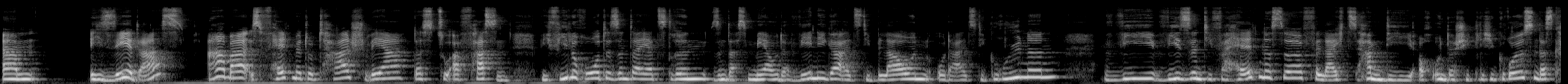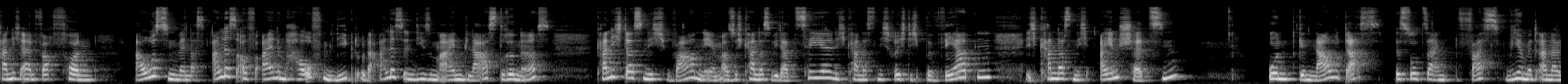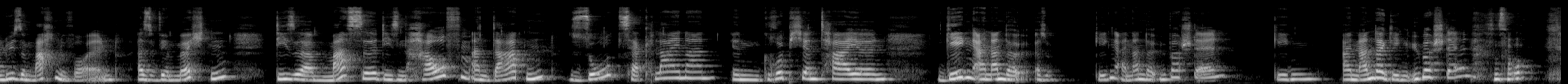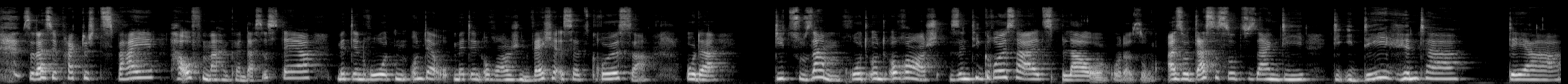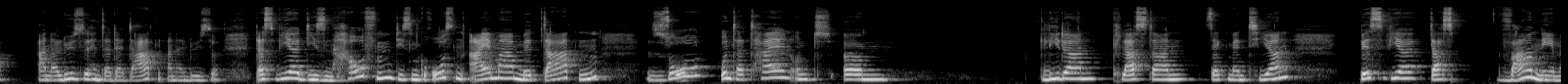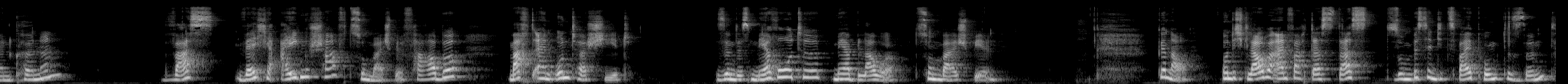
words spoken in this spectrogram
Ähm, ich sehe das, aber es fällt mir total schwer, das zu erfassen. Wie viele rote sind da jetzt drin? Sind das mehr oder weniger als die blauen oder als die grünen? Wie, wie sind die Verhältnisse? Vielleicht haben die auch unterschiedliche Größen. Das kann ich einfach von außen, wenn das alles auf einem Haufen liegt oder alles in diesem einen Glas drin ist, kann ich das nicht wahrnehmen. Also ich kann das weder zählen, ich kann das nicht richtig bewerten, ich kann das nicht einschätzen. Und genau das ist sozusagen, was wir mit Analyse machen wollen. Also wir möchten diese Masse, diesen Haufen an Daten so zerkleinern, in Grüppchen teilen, gegeneinander, also gegeneinander überstellen, gegeneinander gegenüberstellen, so, so dass wir praktisch zwei Haufen machen können. Das ist der mit den roten und der mit den orangen. Welcher ist jetzt größer? Oder die zusammen, rot und orange, sind die größer als blau oder so. Also das ist sozusagen die, die Idee hinter der Analyse, hinter der Datenanalyse, dass wir diesen Haufen, diesen großen Eimer mit Daten so unterteilen und ähm, gliedern, clustern, segmentieren, bis wir das wahrnehmen können, was, welche Eigenschaft, zum Beispiel Farbe, macht einen Unterschied sind es mehr rote, mehr blaue zum Beispiel. Genau. Und ich glaube einfach, dass das so ein bisschen die zwei Punkte sind,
